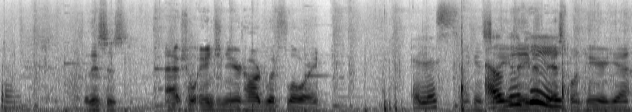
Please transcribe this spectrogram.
So, So this is actual engineered hardwood flooring. and this You can see even this one here, yeah.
